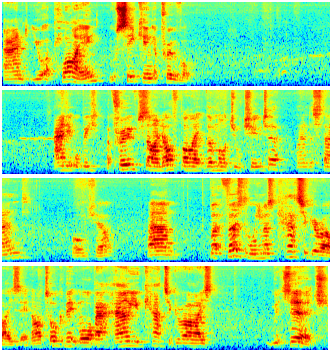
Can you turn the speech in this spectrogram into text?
and you're applying, you're seeking approval. And it will be approved, signed off by the module tutor, I understand, or Michelle. Um, but first of all, you must categorise it. And I'll talk a bit more about how you categorise research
